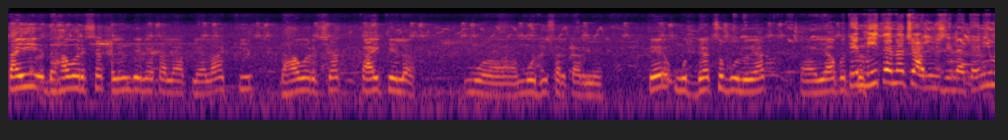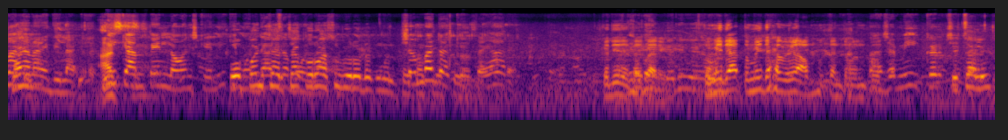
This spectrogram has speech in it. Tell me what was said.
ताई दहा वर्षात तालीम देण्यात आलं आपल्याला की दहा वर्षात काय केलं मो- मोदी सरकारने? ते मुद्द्याचं बोलूयात. अं, ते याबद्दल मी त्यांना चॅलेंज दिला त्यांनी मला नाही. दिला मी आज- कॅम्पेन लॉन्च केली की ओपन मुद्द्याचं चर्चा करू बोला. असं विरोधक म्हणतात शंभर टक्के तयार आहे. कधी देताय तारीख? तुम्ही द्या तुम्ही द्या वेळ आपण त्यांच्यापर्यंत माझ्या मी इकडची challenge?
